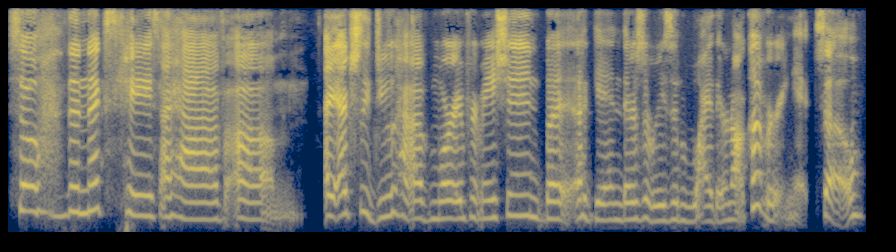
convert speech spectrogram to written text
So the next case I have, um, I actually do have more information, but again, there's a reason why they're not covering it. So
